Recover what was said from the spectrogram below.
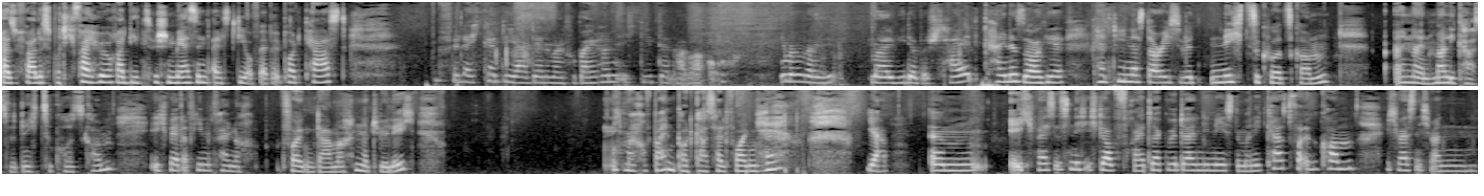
Also für alle Spotify-Hörer, die inzwischen mehr sind als die auf Apple Podcast. Vielleicht könnt ihr ja gerne mal vorbeihören. Ich gebe dann aber auch immer mal, wieder Bescheid. Keine Sorge, Cantina Stories wird nicht zu kurz kommen. Äh, nein, Malikast wird nicht zu kurz kommen. Ich werde auf jeden Fall noch Folgen da machen, natürlich. Ich mache auf beiden Podcasts halt Folgen. ja, ähm, ich weiß es nicht. Ich glaube, Freitag wird dann die nächste Manicast-Folge kommen. Ich weiß nicht, wann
